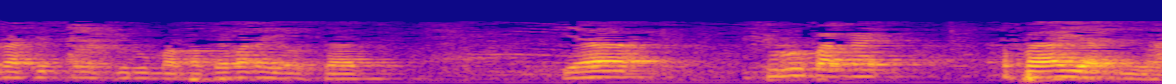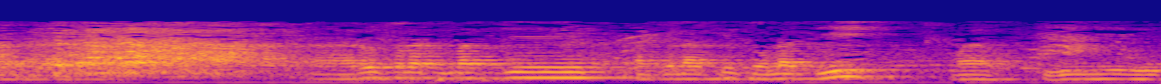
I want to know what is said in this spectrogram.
rajin sholat di rumah, bagaimana ya Ustaz? Ya suruh pakai kebaya ya. Nah, harus sholat di masjid, laki-laki sholat di masjid.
